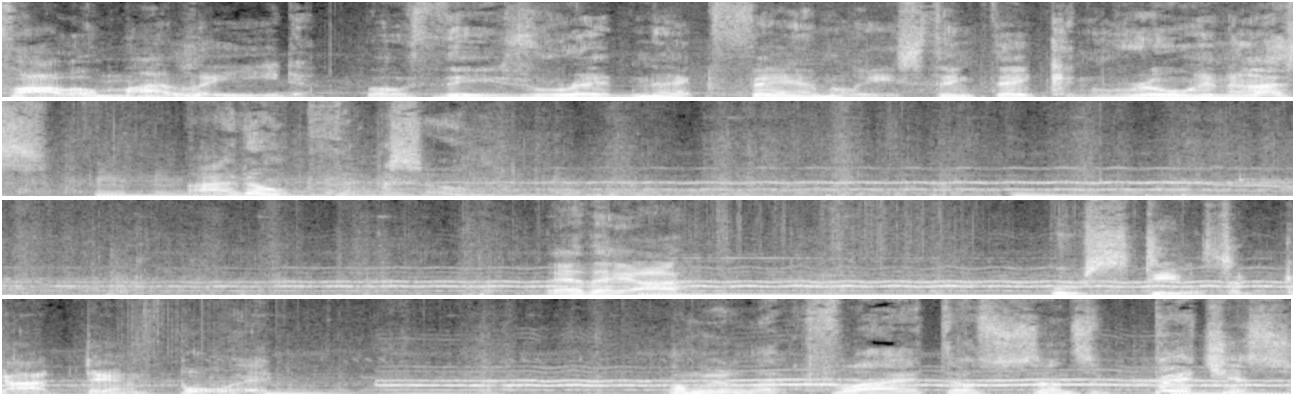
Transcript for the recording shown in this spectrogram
Follow my lead. Both these redneck families think they can ruin us? I don't think so. There they are. Who steals a goddamn boy? I'm gonna let fly at those sons of bitches.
